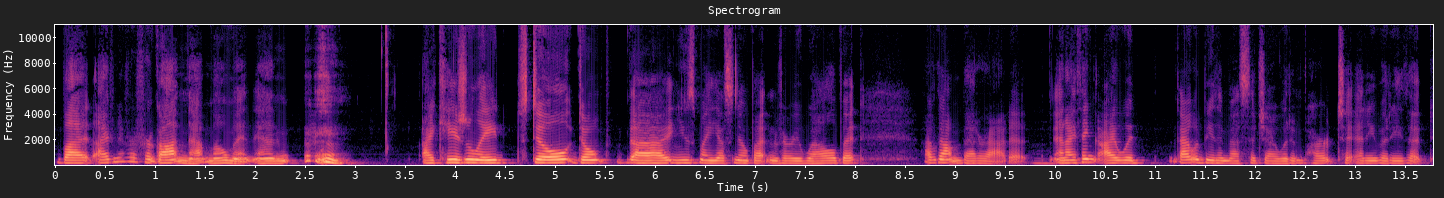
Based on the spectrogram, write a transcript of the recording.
But I've never forgotten that moment. And I occasionally still don't uh, use my yes no button very well, but I've gotten better at it. Mm-hmm. And I think I would that would be the message I would impart to anybody that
